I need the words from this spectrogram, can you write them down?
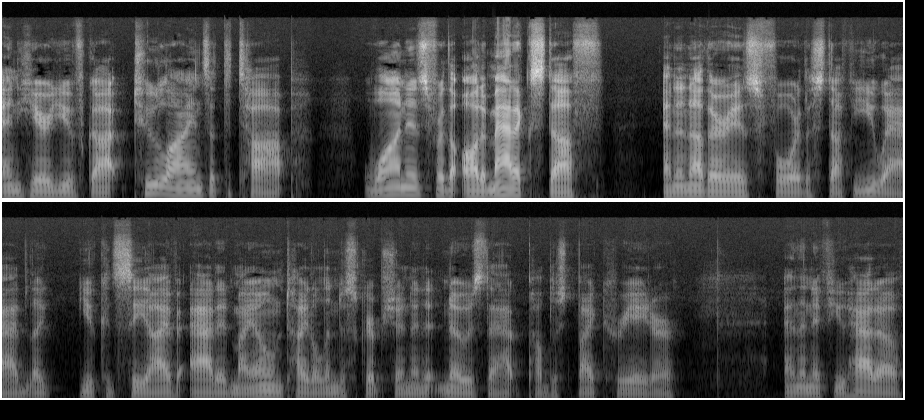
And here you've got two lines at the top one is for the automatic stuff, and another is for the stuff you add. Like you can see, I've added my own title and description, and it knows that, published by creator. And then if you had a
